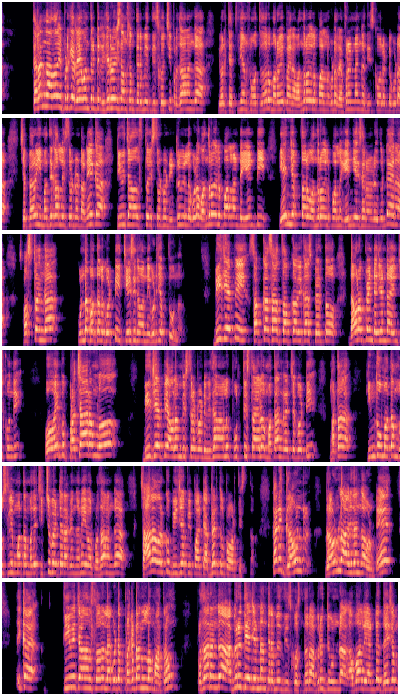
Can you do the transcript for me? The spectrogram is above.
తెలంగాణలో ఇప్పటికే రేవంత్ రెడ్డి రిజర్వేషన్ అంశం తెర మీద తీసుకొచ్చి ప్రధానంగా ఇవాళ చర్చనీయాంశం అవుతున్నారు. మరోవైపు ఆయన వంద రోజుల పాలన కూడా రెఫరెండంగా తీసుకోవాలంటూ కూడా చెప్పారు. ఈ మధ్యకాలంలో ఇస్తున్నటువంటి అనేక టీవీ ఛానల్స్తో ఇస్తున్నటువంటి ఇంటర్వ్యూల్లో కూడా వంద రోజుల పాలన అంటే ఏంటి ఏం చెప్తారు వంద రోజుల పాలనకు ఏం చేశారని అడుగుతుంటే ఆయన స్పష్టంగా కుండబద్దలు కొట్టి చేసినవన్నీ కూడా చెప్తూ ఉన్నారు. బీజేపీ సబ్కా సాత్ సబ్కా వికాస్ పేరుతో డెవలప్మెంట్ ఎజెండా ఎంచుకుంది. ఓవైపు ప్రచారంలో బీజేపీ అవలంబిస్తున్నటువంటి విధానాలు పూర్తి స్థాయిలో మతాన్ని రెచ్చగొట్టి మత హిందూ మతం ముస్లిం మతం మధ్య చిచ్చు పెట్టే రకంగానే ఇవాళ ప్రధానంగా చాలా వరకు బీజేపీ పార్టీ అభ్యర్థులు ప్రవర్తిస్తారు కానీ గ్రౌండ్ గ్రౌండ్లో ఆ విధంగా ఉంటే ఇక టీవీ ఛానల్స్లోనో లేకుంటే ప్రకటనల్లో మాత్రం ప్రధానంగా అభివృద్ధి ఎజెండాను తెర మీద తీసుకొస్తున్నారు. అభివృద్ధి ఉండ అవ్వాలి అంటే దేశం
